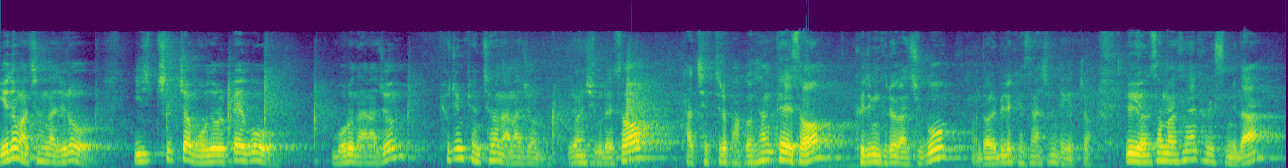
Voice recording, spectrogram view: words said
얘도 마찬가지로 27.5도를 빼고 뭐로 나눠줌? 표준 편차로 나눠줌. 이런 식으로 해서 다 Z로 바꾼 상태에서 그림 그려가지고 넓이를 계산하시면 되겠죠. 이 연산만 생각하겠습니다.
